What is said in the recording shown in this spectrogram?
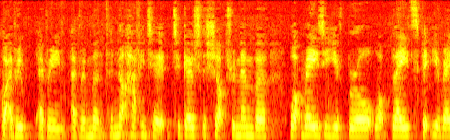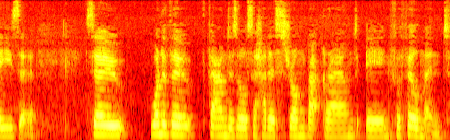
or every every every month, and not having to to go to the shops. Remember what razor you've brought, what blades fit your razor. So one of the founders also had a strong background in fulfillment,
